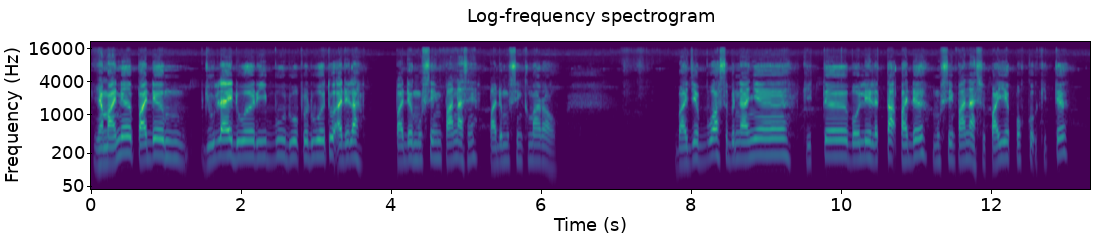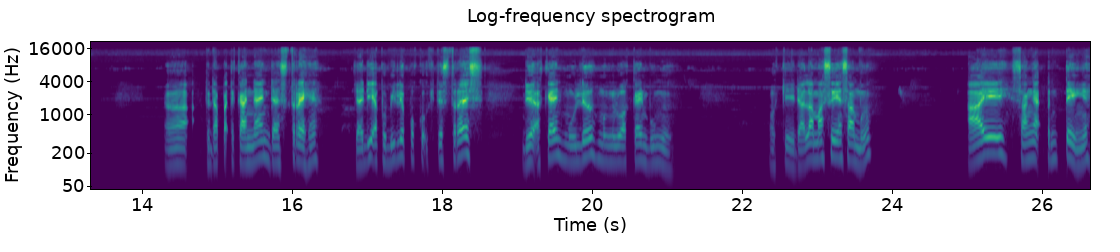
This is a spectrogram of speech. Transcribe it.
Yang mana pada Julai 2022 tu adalah pada musim panas ya, pada musim kemarau. Baju buah sebenarnya kita boleh letak pada musim panas supaya pokok kita uh, terdapat tekanan dan stres ya. Jadi apabila pokok kita stres, dia akan mula mengeluarkan bunga. Okey, dalam masa yang sama air sangat penting ya.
